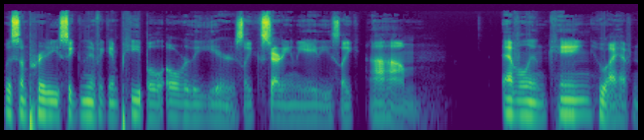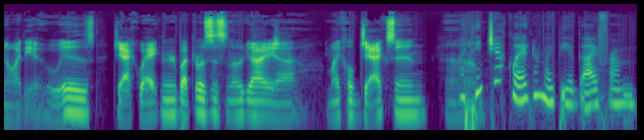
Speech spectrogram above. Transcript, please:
with some pretty significant people over the years, like starting in the 80s, like um, Evelyn King, who I have no idea who is, Jack Wagner, but there was this another guy, uh, Michael Jackson. I um, think Jack Wagner might be a guy from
